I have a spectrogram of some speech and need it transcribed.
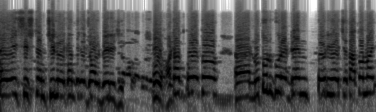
এই- সিস্টেম ছিল, এখান থেকে জল বেরিয়েছে এই হঠাৎ করে তো নতুন করে ড্রেন তৈরি হয়েছে, তা তো নয়।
